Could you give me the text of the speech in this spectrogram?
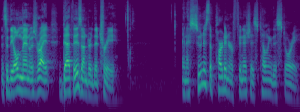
And so the old man was right death is under the tree. And as soon as the pardoner finishes telling this story,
